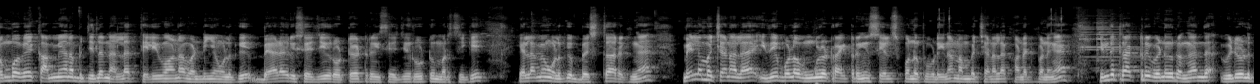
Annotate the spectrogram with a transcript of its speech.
ரொம்பவே கம்மியான பட்ஜெட்டில் நல்ல தெளிவான வண்டிங்க உங்களுக்கு. பேலர் யூசேஜ் ரொட்டேட்டர் யூசேஜ் ரூட்டு மரிச்சிக்கு எல்லாமே உங்களுக்கு பெஸ்ட்டாக இருக்குங்க. மேலும் நம்ம சேனலை இதே போல் உங்களோட டிராக்டரையும் சேல்ஸ் பண்ண அப்படின்னா நம்ம சேனலை கான்டாக்ட் பண்ணுங்கள் இந்த டிராக்டர் வேணுங்கிறவங்க அந்த வீடியோவில்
